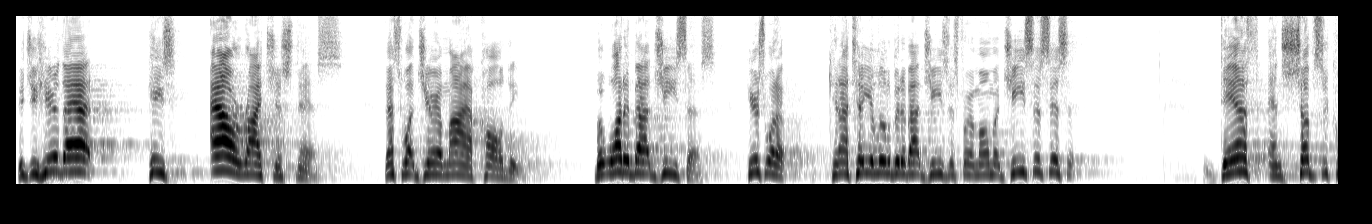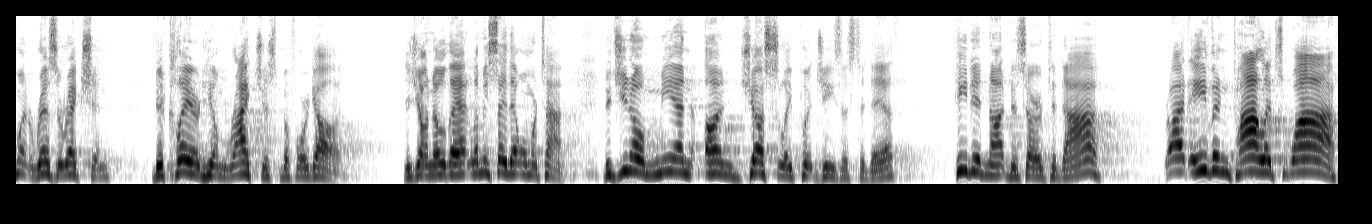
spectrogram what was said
Did you hear that? He's our righteousness. That's what Jeremiah called him. But what about Jesus? Here's what I, can I tell you a little bit about Jesus for a moment? Jesus' death and subsequent resurrection declared him righteous before God. Did y'all know that? Let me say that one more time. Did you know men unjustly put Jesus to death? He did not deserve to die, right? Even Pilate's wife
